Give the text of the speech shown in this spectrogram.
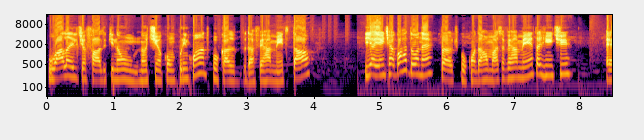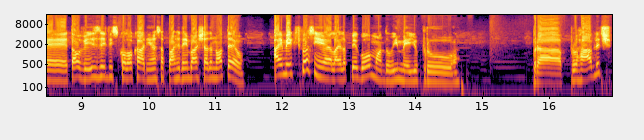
O Alan, ele tinha falado que não, não tinha como por enquanto, por causa da ferramenta e tal. E aí a gente aguardou, né? Pra, tipo, quando arrumasse a ferramenta, a gente. É, talvez eles colocariam essa parte da embaixada no hotel. Aí meio que, tipo assim, a Laila pegou, mandou o um e-mail pro. Pra, pro Hablet.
